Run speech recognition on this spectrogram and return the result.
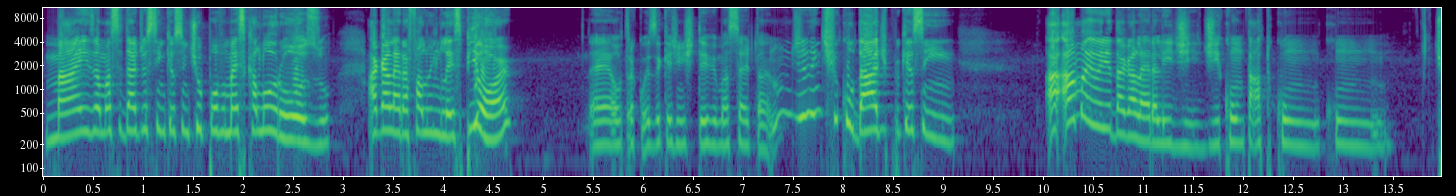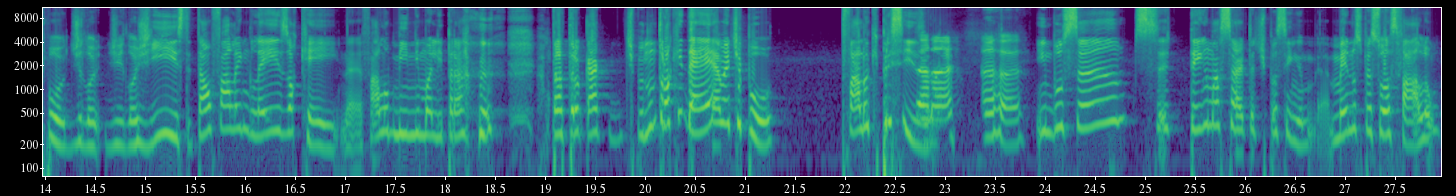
Mas é uma cidade, assim, que eu senti o povo mais caloroso. A galera fala o inglês pior. É outra coisa que a gente teve uma certa. Não diria nem dificuldade, porque, assim. A, a maioria da galera ali de, de contato com. com tipo, de, lo- de lojista e tal, fala inglês ok, né? Fala o mínimo ali pra, pra trocar. Tipo, não troca ideia, mas, tipo, fala o que precisa. Aham. Em Busan, você tem uma certa, tipo assim, menos pessoas falam.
